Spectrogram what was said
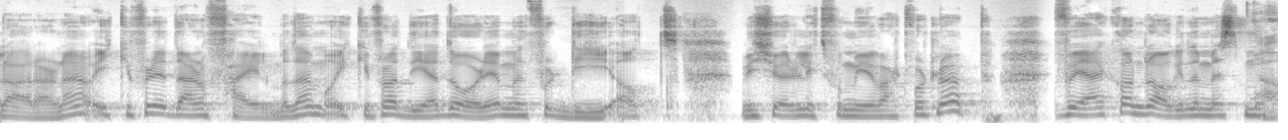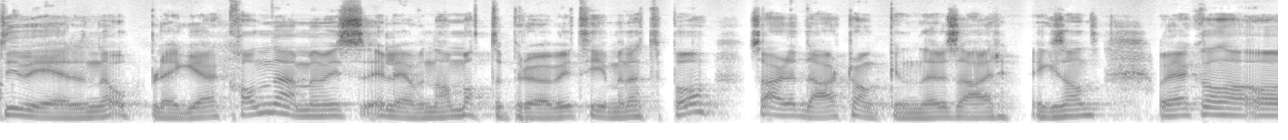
lærerne. Og ikke fordi det er noe feil med dem, og ikke fordi de er dårlige, men fordi at vi kjører litt for mye hvert vårt løp. For jeg kan lage det mest motiverende opplegget jeg kan, jeg, men hvis elevene har matteprøve i timen etterpå, så er det der tankene deres er. ikke sant? Og jeg kan ha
